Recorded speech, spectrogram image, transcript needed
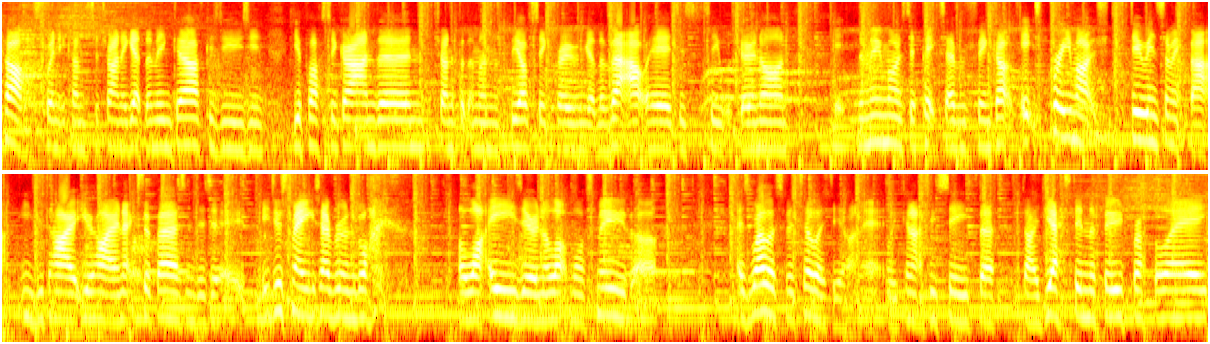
cost when it comes to trying to get them in calf because you're using your prostaglandin, trying to put them on the program, and get the vet out here to see what's going on. It, the MooMonitor picks everything up. It's pretty much doing something that you could hire, you hire an extra person to do. It just makes everyone's life a lot easier and a lot more smoother as well as fertility on it. We can actually see if they're digesting the food properly,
